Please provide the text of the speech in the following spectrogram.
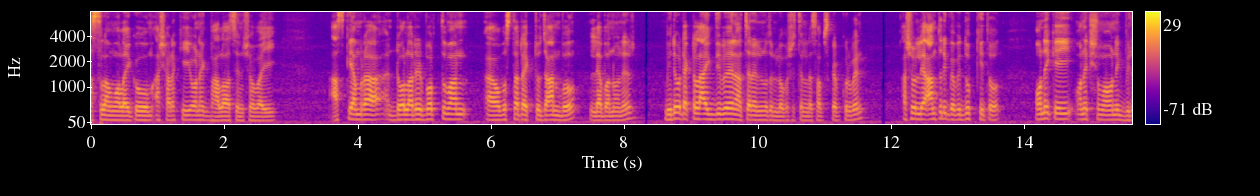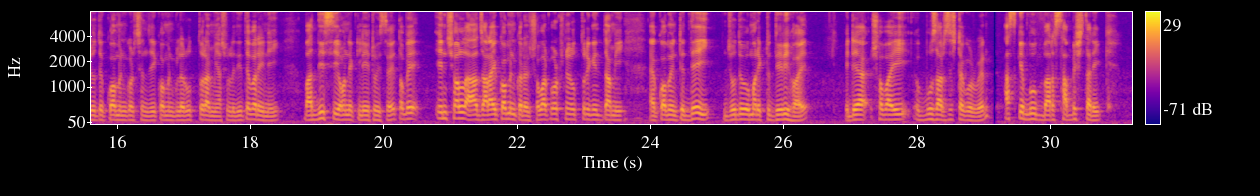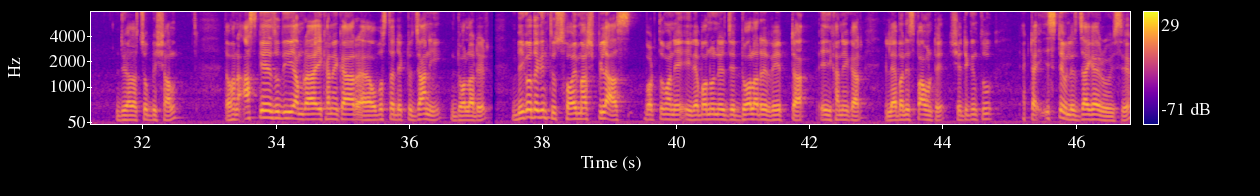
আসসালামু আলাইকুম। আশা রাখি অনেক ভালো আছেন সবাই। আজকে আমরা ডলারের বর্তমান অবস্থাটা একটু জানব লেবাননের। ভিডিওটা একটা লাইক দিবেন আর চ্যানেল নতুন অবশ্যই চ্যানেলটা সাবস্ক্রাইব করবেন। আসলে আন্তরিকভাবে দুঃখিত। অনেকেই অনেক সময় অনেক ভিডিওতে কমেন্ট করছেন যে কমেন্টগুলোর উত্তর আমি আসলে দিতে পারিনি বা দিছি, অনেক লেট হয়েছে তবে ইনশাল্লাহ যারাই কমেন্ট করেন, সবার প্রশ্নের উত্তরে কিন্তু আমি কমেন্টে দেই, যদিও আমার একটু দেরি হয়। এটা সবাই বোঝার চেষ্টা করবেন। আজকে বুধবার ছাব্বিশ তারিখ, দুই হাজার চব্বিশ সাল। তখন আজকে যদি আমরা এখানকার অবস্থাটা একটু জানি ডলারের, বিগত কিন্তু ছয় মাস প্লাস বর্তমানে এই লেবাননের যে ডলারের রেটটা এইখানেকার লেবানিস পাউন্ডে, সেটা কিন্তু একটা স্টেবলের জায়গায় রয়েছে।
